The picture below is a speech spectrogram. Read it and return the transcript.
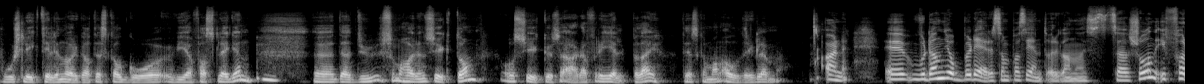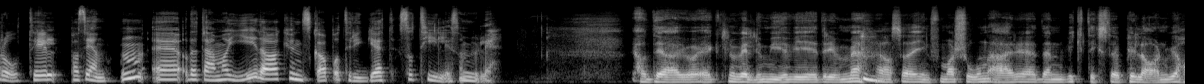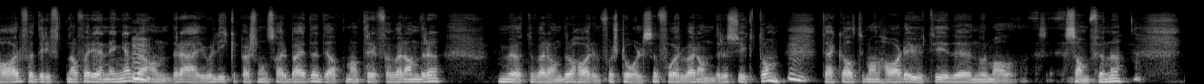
bor slik til i Norge at det skal gå via fastlegen. Mm. Det er du som har en sykdom, og sykehuset er der for å hjelpe deg. Det skal man aldri glemme. Arne, eh, hvordan jobber dere som pasientorganisasjon i forhold til pasienten eh, og dette med å gi da kunnskap og trygghet så tidlig som mulig? Ja, Det er jo egentlig veldig mye vi driver med. Mm. Altså, Informasjon er den viktigste pilaren vi har for driften av foreningen. Mm. Det andre er jo likepersonsarbeidet, det at man treffer hverandre møter hverandre og har en forståelse for hverandres sykdom. Mm. Det er ikke alltid man har det ute i det normalsamfunnet.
